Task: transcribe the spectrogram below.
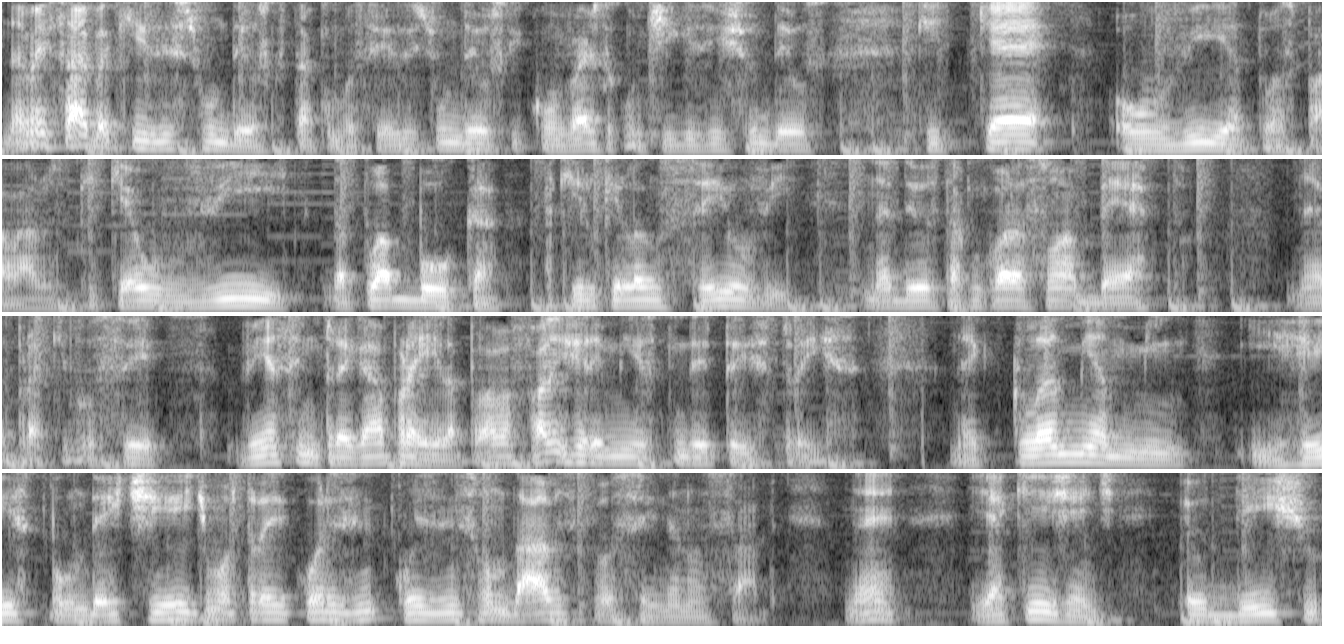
Né? Mas saiba que existe um Deus que está com você, existe um Deus que conversa contigo, existe um Deus que quer ouvir as tuas palavras, que quer ouvir da tua boca aquilo que lancei ouvir. Né? Deus está com o coração aberto né? para que você venha se entregar para Ele. A palavra fala em Jeremias 33,3. Né? Clame a mim e responder-te-ei, te mostrarei coisas, coisas insondáveis que você ainda não sabe. Né? E aqui, gente, eu deixo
